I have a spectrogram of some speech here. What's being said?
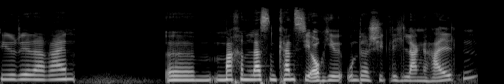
die du dir da rein ähm, machen lassen kannst, die auch hier unterschiedlich lang halten.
